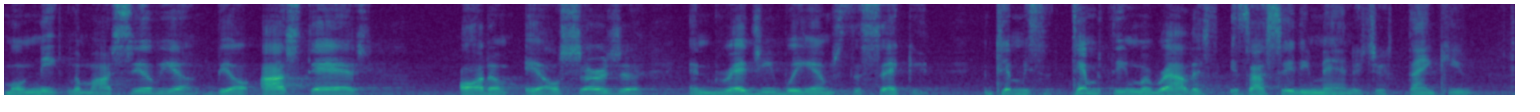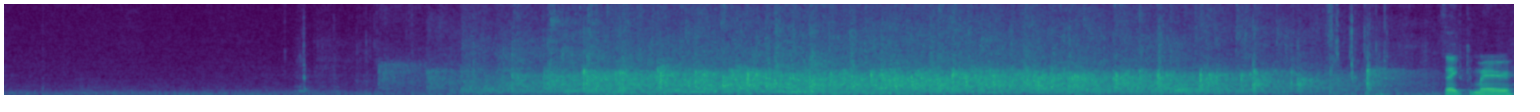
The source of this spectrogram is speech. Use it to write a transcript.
Monique Lamar Sylvia, Bill Ostash, Autumn L. Scherzer, and Reggie Williams II. Timothy Morales is our city manager. Thank you. Thank you, Mayor.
